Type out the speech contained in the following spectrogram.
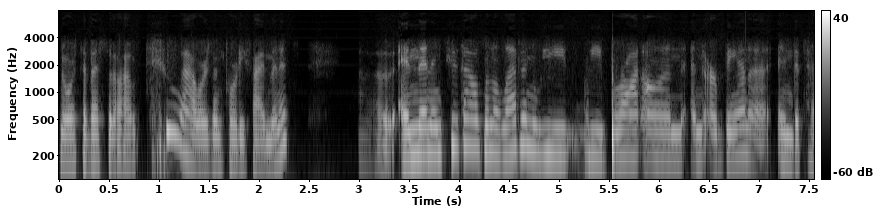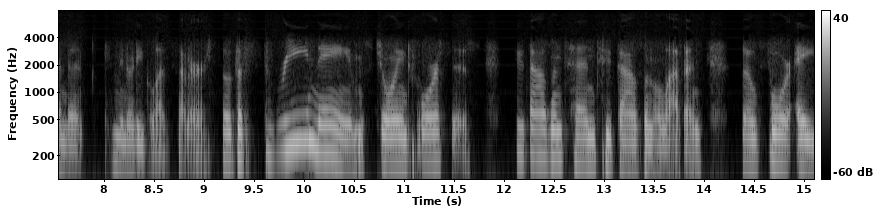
north of us about two hours and 45 minutes. Uh, and then in 2011, we, we brought on an Urbana Independent Community Blood Center. So the three names joined forces 2010, 2011. So for a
